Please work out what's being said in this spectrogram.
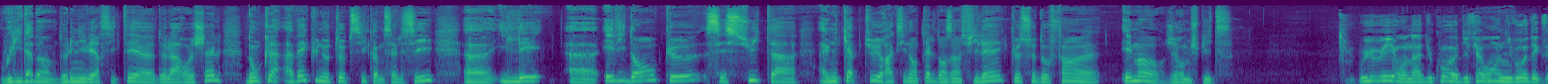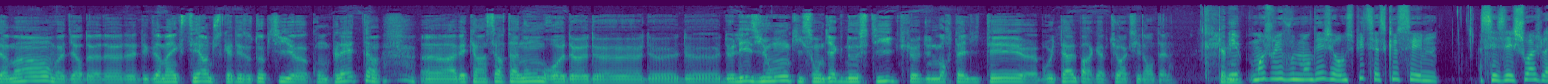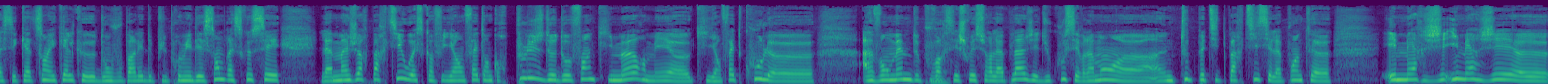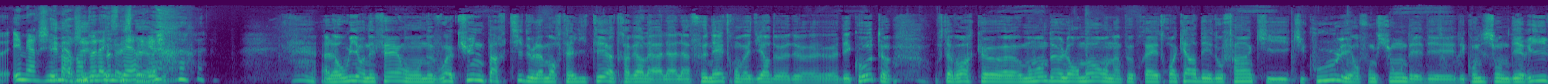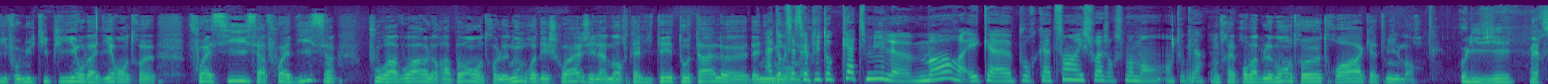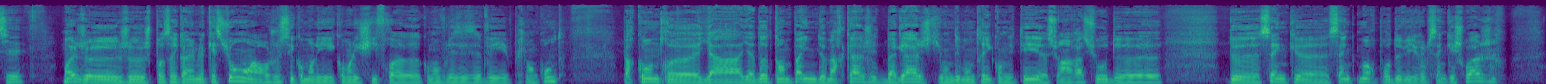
Willy Dabin de l'université euh, de La Rochelle. Donc là, avec une autopsie comme celle-ci, euh, il est euh, évident que c'est suite à, à, une capture accidentelle dans un filet que ce dauphin euh, est mort, Jérôme Spitz. Oui, oui, on a du coup différents niveaux d'examen, on va dire d'examen de, de, externe jusqu'à des autopsies euh, complètes, euh, avec un certain nombre de, de lésions qui sont diagnostiques d'une mortalité euh, brutale par capture accidentelle. Et moi, je voulais vous demander, Jérôme Spitz, est-ce que c'est ces échouages là, ces 400 et quelques dont vous parlez depuis le 1er décembre, est-ce que c'est la majeure partie ou est-ce qu'il y a en fait encore plus de dauphins qui meurent mais euh, qui en fait coulent euh, avant même de pouvoir s'échouer sur la plage? Et du coup c'est vraiment euh, une toute petite partie, c'est la pointe émergée, immergée, émergée, pardon, de l'iceberg. Alors oui, en effet, on ne voit qu'une partie de la mortalité à travers la, la, la fenêtre, on va dire, de, de, des côtes. Il faut savoir qu'au moment de leur mort, on a à peu près trois quarts des dauphins qui, qui coulent, et en fonction des, des, des, conditions de dérive, il faut multiplier, on va dire, entre x6 à x10 pour avoir le rapport entre le nombre d'échouages et la mortalité totale euh, d'animaux. Ah, donc ça serait plutôt 4000 morts et pour 400 échouages en ce moment, en tout cas. On, on serait probablement entre 3 à 4000 morts. Olivier Mercier. Moi, je, je, je, poserai quand même la question. Alors, je sais comment les, comment les chiffres, euh, comment vous les avez pris en compte. Par contre, euh, il y a, y a d'autres campagnes de marquage et de bagages qui ont démontré qu'on était sur un ratio de, de 5, 5 morts pour 2,5 échouages.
